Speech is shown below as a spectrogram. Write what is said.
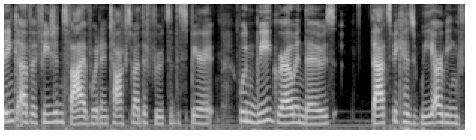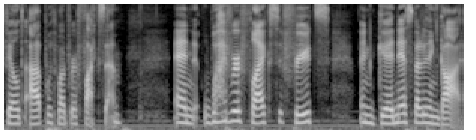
Think of Ephesians 5 when it talks about the fruits of the Spirit. When we grow in those, that's because we are being filled up with what reflects them. And what reflects fruits and goodness better than God?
